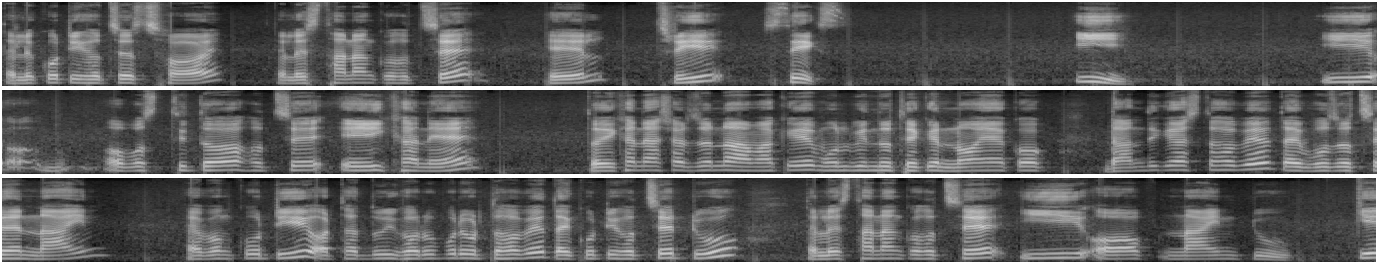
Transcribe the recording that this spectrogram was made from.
তাহলে কোটি হচ্ছে ছয়, তাহলে স্থানাঙ্ক হচ্ছে এল থ্রি সিক্স। ই ই অবস্থিত হচ্ছে এইখানে তো এখানে আসার জন্য আমাকে মূলবিন্দু থেকে নয় একক ডান দিকে আসতে হবে, তাই ভুজ হচ্ছে নাইন এবং কোটি, অর্থাৎ দুই ঘর উপরে উঠতে হবে, তাই কোটি হচ্ছে টু তাহলে স্থানাঙ্ক হচ্ছে E of nine two K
